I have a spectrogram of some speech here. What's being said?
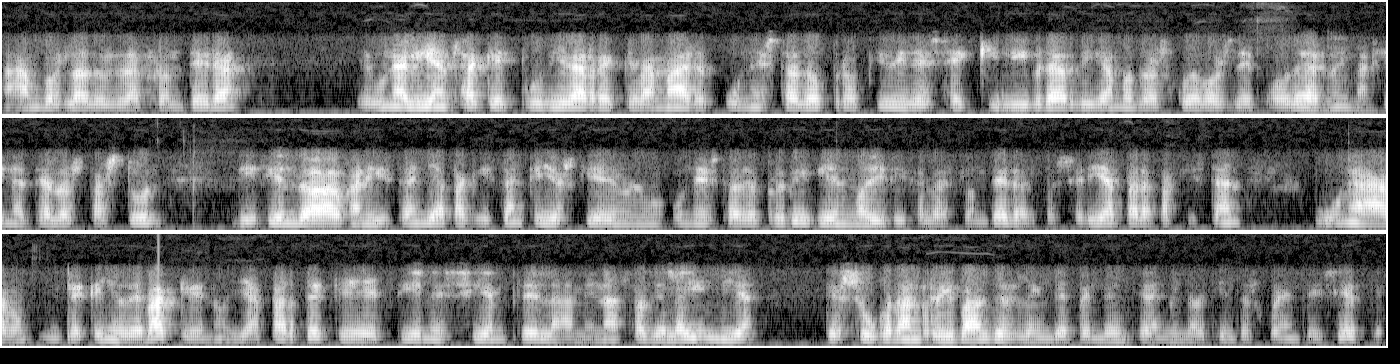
a ambos lados de la frontera, una alianza que pudiera reclamar un Estado propio y desequilibrar, digamos, los juegos de poder. Imagínate a los Pastún diciendo a Afganistán y a Pakistán que ellos quieren un, Estado propio y quieren modificar las fronteras. Pues sería para Pakistán una, un pequeño debate, ¿no? Y aparte que tiene siempre la amenaza de la India, que es su gran rival desde la independencia de 1947.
